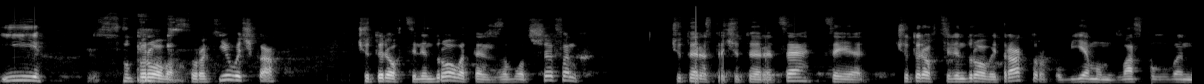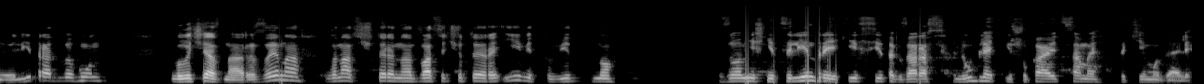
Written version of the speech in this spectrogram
І суперова сороківочка, чотирьохциліндрова, теж завод Шифинг 404C. Це є чотирьохциліндровий трактор об'ємом 2,5 літра двигун, величезна резина 12,4 на 24 і відповідно зовнішні циліндри, які всі так зараз люблять і шукають саме такі моделі.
